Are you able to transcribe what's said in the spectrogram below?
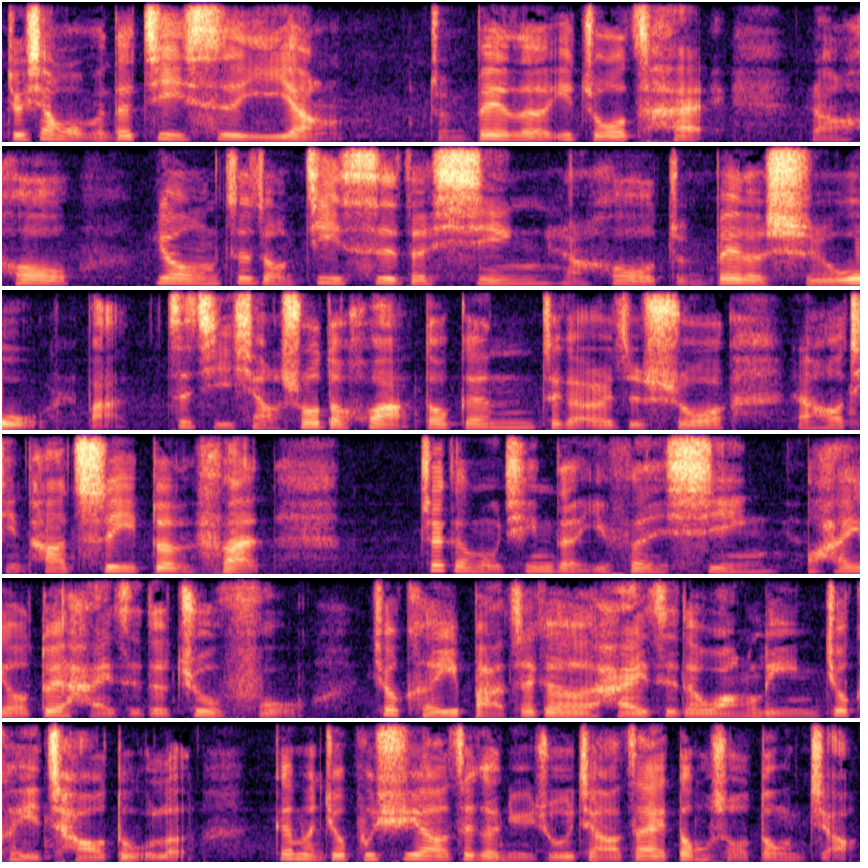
就像我们的祭祀一样，准备了一桌菜，然后用这种祭祀的心，然后准备了食物，把。自己想说的话都跟这个儿子说，然后请他吃一顿饭。这个母亲的一份心，还有对孩子的祝福，就可以把这个孩子的亡灵就可以超度了，根本就不需要这个女主角再动手动脚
